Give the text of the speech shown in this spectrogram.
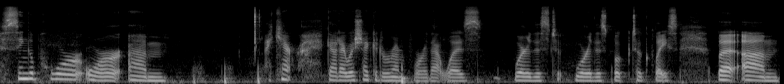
Singapore or um, I can't. God, I wish I could remember where that was, where this took, where this book took place, but um,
